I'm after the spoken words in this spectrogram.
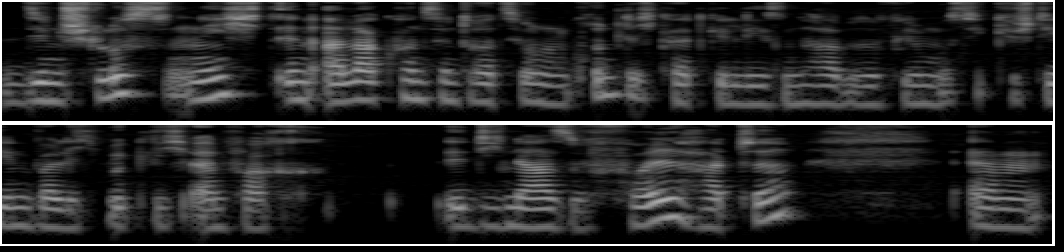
den Schluss nicht in aller Konzentration und Gründlichkeit gelesen habe, so viel muss ich gestehen, weil ich wirklich einfach die Nase voll hatte. Ähm,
